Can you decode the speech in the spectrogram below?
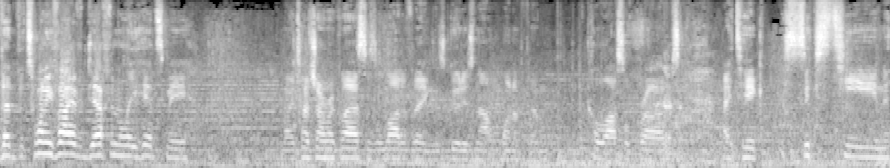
That the 25 definitely hits me. My touch armor class is a lot of things. Good is not one of them. Colossal probs. I take 16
